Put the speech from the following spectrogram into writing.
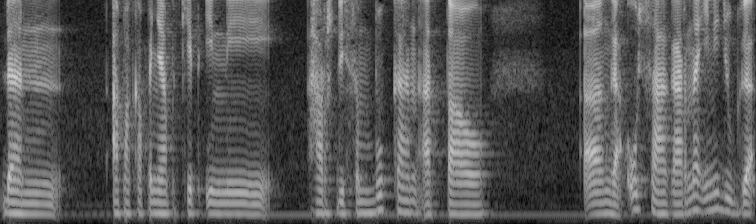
Dan apakah penyakit ini harus disembuhkan atau Eh, nggak uh, usah? Karena ini juga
